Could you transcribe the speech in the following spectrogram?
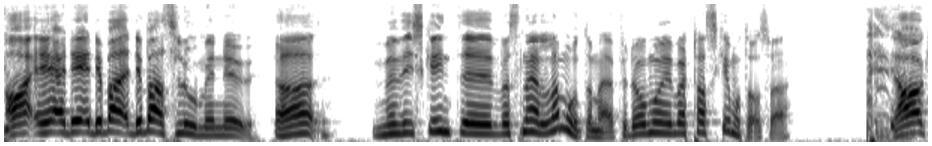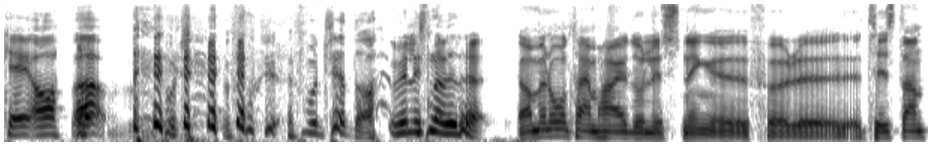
ja, eh, det, det, bara, det bara slog mig nu. ja men vi ska inte vara snälla mot de här, för de har ju varit taskiga mot oss va? Ja okej, ja, ja. Fortsätt, fort- fortsätt då. Vi lyssnar vidare. Ja, men all time high då lyssning eh, för eh, tisdagen.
